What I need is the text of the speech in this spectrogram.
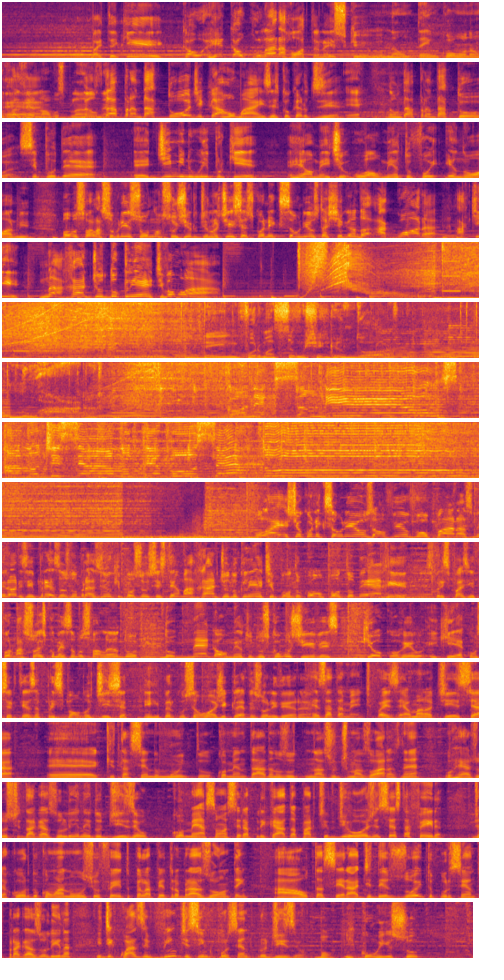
vai ter que recalcular a rota, não é isso que não tem como não fazer é, novos planos. Não né? dá para andar à toa de carro mais, é isso que eu quero dizer. É. Não dá para andar à toa. Se puder é, diminuir porque realmente o aumento foi enorme. Vamos falar sobre isso. O nosso giro de notícias Conexão News está chegando agora aqui na Rádio do Cliente. Vamos lá. Tem informação chegando no ar. Conexão News, a notícia no tempo certo. Olá, este é o Conexão News ao vivo para as melhores empresas do Brasil que possuem o sistema radiodocliente.com.br. As principais informações começamos falando do mega aumento dos combustíveis que ocorreu e que é com certeza a principal notícia em repercussão hoje, Cleves Oliveira. Exatamente. Pois é, uma notícia é, que está sendo muito comentada nos, nas últimas horas, né? O reajuste da gasolina e do diesel começam a ser aplicado a partir de hoje, sexta-feira. De acordo com o um anúncio feito pela Petrobras ontem, a alta será de 18% para a gasolina e de quase 25% para o diesel. Bom, e com isso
